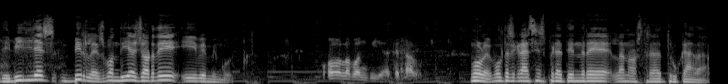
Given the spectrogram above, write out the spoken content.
de Bitlles Birles. Bon dia, Jordi, i benvingut. Hola, bon dia, què tal? Molt bé, moltes gràcies per atendre la nostra trucada.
